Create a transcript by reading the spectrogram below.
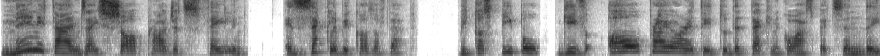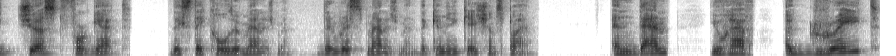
Many times I saw projects failing exactly because of that. Because people give all priority to the technical aspects and they just forget the stakeholder management, the risk management, the communications plan. And then you have a great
